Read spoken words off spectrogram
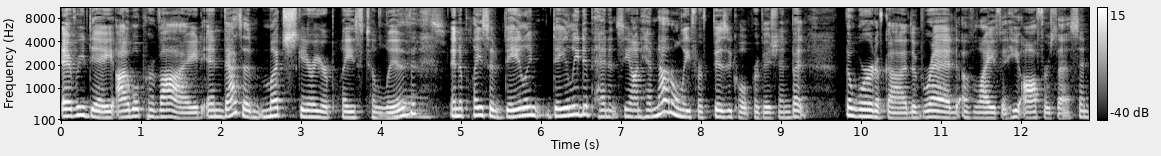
Every day I will provide, and that's a much scarier place to live yes. in a place of daily daily dependency on him, not only for physical provision, but the word of God, the bread of life that he offers us. And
